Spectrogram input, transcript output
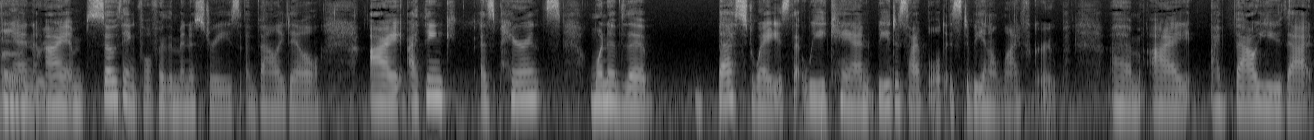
I and agree. I am so thankful for the ministries of Valleydale. I I think as parents, one of the best ways that we can be discipled is to be in a life group. Um, I I value that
